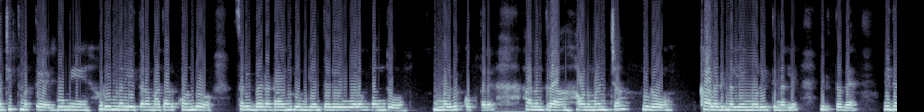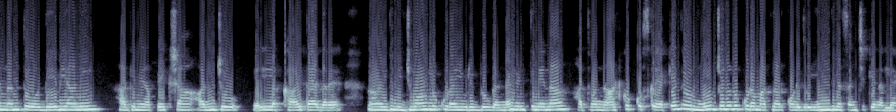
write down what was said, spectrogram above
ಅಜಿತ್ ಮತ್ತೆ ಭೂಮಿ ರೂಮ್ನಲ್ಲಿ ಈ ತರ ಮಾತಾಡ್ಕೊಂಡು, ಸರಿ ಬೇಡ ಡ್ರಾಯಿಂಗ್ ರೂಮ್ಗೆ ಅಂತೇಳಿ ಒಳಗ್ ಬಂದು ಮಲ್ಗಕ್ ಹೋಗ್ತಾರೆ ಆನಂತರ ಅವನ ಮಂಚ ಇವಳು ಕಾಲಡಿನಲ್ಲಿ ಅನ್ನೋ ರೀತಿನಲ್ಲಿ ಇರ್ತದೆ. ಇದನ್ನಂತೂ ದೇವಿಯಾನಿ, ಹಾಗೇನೆ ಅಪೇಕ್ಷಾ, ಅಂಜು ಎಲ್ಲ ಕಾಯ್ತಾ ಇದ್ದಾರೆ. ಇದು ನಿಜವಾಗ್ಲೂ ಕೂಡ ಇವ್ರಿಬ್ರು ಗಂಡ ಹೆಂಡ್ತಿನೇನಾ ಅಥವಾ ನಾಟಕಕ್ಕೋಸ್ಕರ? ಯಾಕೆಂದ್ರೆ ಇವ್ರು ಮೂರ್ ಜನನು ಕೂಡ ಮಾತನಾಡ್ಕೊಂಡಿದ್ರು ಇಂದಿನ ಸಂಚಿಕೆನಲ್ಲೇ.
